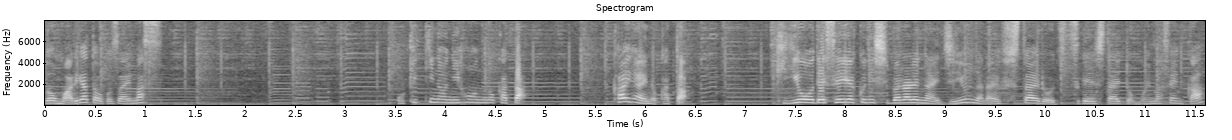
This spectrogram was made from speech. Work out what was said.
どうもありがとうございます。お聞きの日本の方海外の方企業で制約に縛られない自由なライフスタイルを実現したいと思いませんか？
